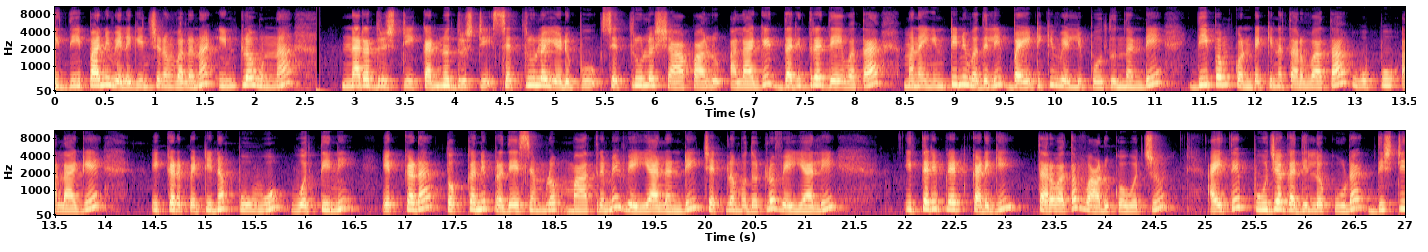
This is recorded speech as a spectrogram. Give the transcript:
ఈ దీపాన్ని వెలిగించడం వలన ఇంట్లో ఉన్న నరదృష్టి కన్ను దృష్టి శత్రువుల ఎడుపు శత్రువుల శాపాలు అలాగే దరిద్ర దేవత మన ఇంటిని వదిలి బయటికి వెళ్ళిపోతుందండి. దీపం కొండెక్కిన తర్వాత ఉప్పు అలాగే ఇక్కడ పెట్టిన పువ్వు ఒత్తిని ఎక్కడ తొక్కని ప్రదేశంలో మాత్రమే వేయాలండి. చెట్ల మొదట్లో వేయాలి. ఇత్తడి ప్లేట్ కడిగి తర్వాత వాడుకోవచ్చు. అయితే పూజ గదిలో కూడా దిష్టి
